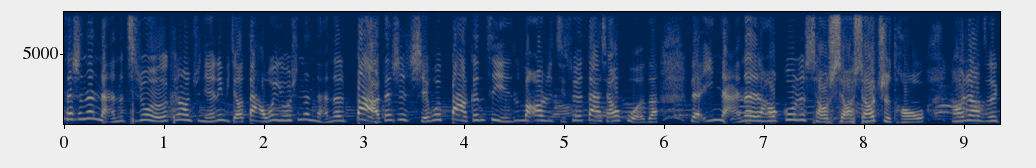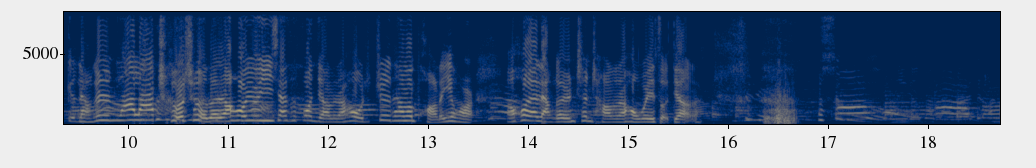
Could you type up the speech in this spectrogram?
但是那男的其中有一个看上去年龄比较大，我以为是那男的爸，但是谁会爸跟自己这么二十几岁的大小伙子，俩一男的，然后勾着小小小指头，然后这样子两个人拉拉扯扯的，然后又一下子放掉了，然后我就追着他们跑了一会儿，然后后来两个人正常了，然后我也走掉了 那个那个爸爸的儿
